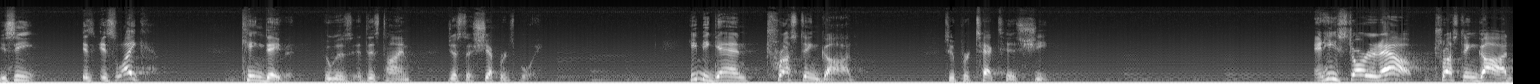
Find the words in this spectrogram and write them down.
You see, it's, like King David, who was at this time just a shepherd's boy. He began trusting God to protect his sheep. And he started out trusting God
